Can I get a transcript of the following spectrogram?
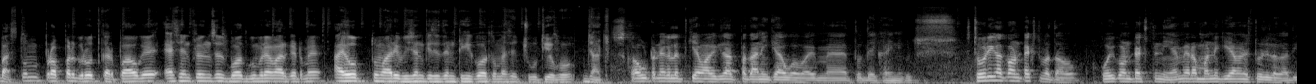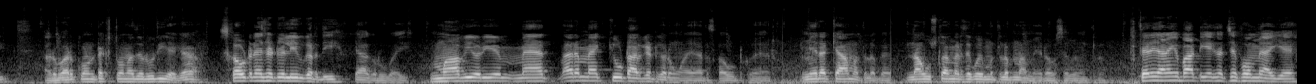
बस, तुम प्रॉपर ग्रोथ कर पाओगे। ऐसे इन्फ्लुएंसेस बहुत घूम रहे हैं मार्केट में। आई होप तुम्हारी विजन किसी दिन ठीक हो और तुम ऐसे चूतियों को जाँच स्काउट ने गलत किया हमारे साथ पता नहीं क्या हुआ भाई, मैं तो देखा ही नहीं कुछ। स्टोरी का कॉन्टेक्स्ट बताओ। कोई कॉन्टेक्स्ट नहीं है, मेरा मन किया, मैंने स्टोरी लगा दी। हर बार कॉन्टेक्स्ट होना ज़रूरी है क्या? स्काउट ने लीव कर दी। क्या करूँ भाई? माँ भी और ये, मैं, अरे मैं क्यों टारगेट करूँगा यार स्काउट को यार? मेरा क्या मतलब है? ना उसका मेरे से कोई मतलब ना मेरा उससे कोई मतलब। चले जाने के बाद ये अच्छे फॉर्म में आई है।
